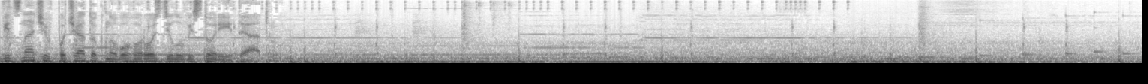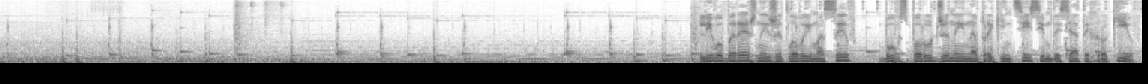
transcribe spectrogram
відзначив початок нового розділу в історії театру. Лівобережний житловий масив був споруджений наприкінці 70-х років,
